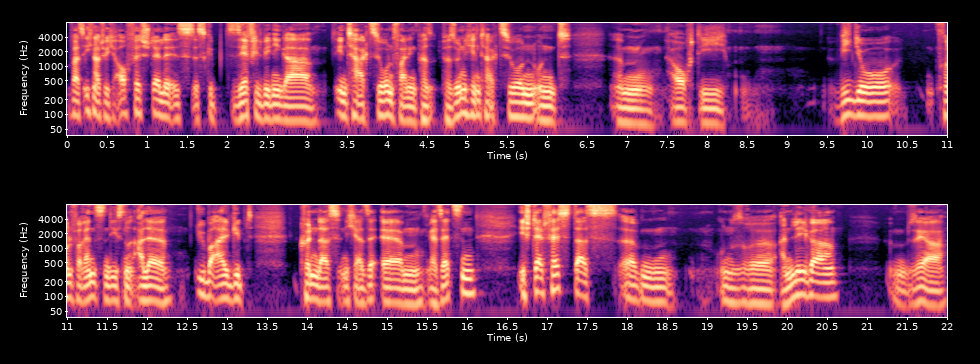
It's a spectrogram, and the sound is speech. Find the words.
was ich natürlich auch feststelle, ist, es gibt sehr viel weniger Interaktion, vor allem pers persönliche Interaktionen und ähm, auch die Videokonferenzen, die es nun alle überall gibt, können das nicht erse ähm, ersetzen. Ich stelle fest, dass ähm, unsere Anleger ähm, sehr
